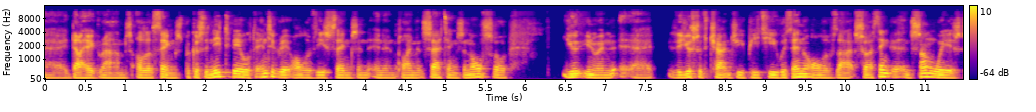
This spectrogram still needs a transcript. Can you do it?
uh, diagrams, other things, because they need to be able to integrate all of these things in, in employment settings and also you you know in uh, the use of chat gpt within all of that so i think in some ways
